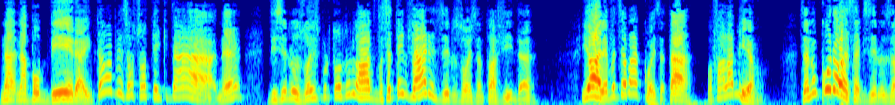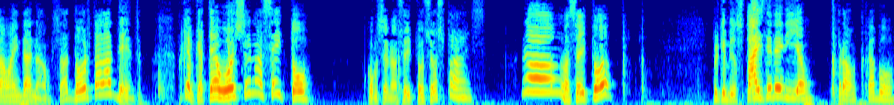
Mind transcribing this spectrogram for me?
na, na bobeira. Então a pessoa só tem que dar, né? Desilusões por todo lado. Você tem várias desilusões na tua vida. E olha, vou dizer uma coisa, tá? Vou falar mesmo. Você não curou essa desilusão ainda não. Sua dor está lá dentro. Por quê? Porque até hoje você não aceitou. Como você não aceitou seus pais. Não, não aceitou. Porque meus pais deveriam. Pronto, acabou.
